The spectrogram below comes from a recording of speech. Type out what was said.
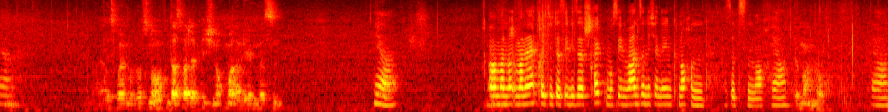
ja. Jetzt wollen wir bloß nur hoffen, dass wir das nicht nochmal erleben müssen. ja. Aber man, man merkt richtig, dass Ihnen dieser Schreck muss Ihnen wahnsinnig in den Knochen sitzen noch, ja. Immer noch. ja.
